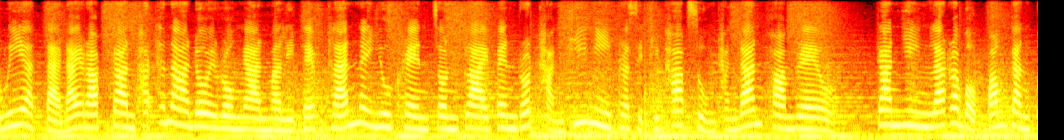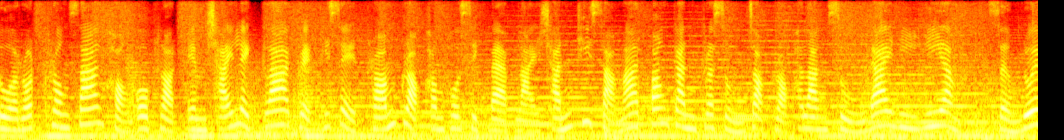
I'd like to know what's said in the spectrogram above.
เวียต แต่ได้รับการพัฒนาโดยโรงงานมาลิเตฟแพลนในยูเครนจนกลายเป็นรถถังที่มีประสิทธิภาพสูงทางด้านความเร็ว การยิงและระบบป้องกันตัวรถโครงสร้างของ O-Plot M ใช้เหล็กกล้าเกรดพิเศษพร้อมกรอบคอมโพสิตแบบหลายชั้นที่สามารถป้องกันกระสุนเจาะเกราะพลังสูงได้ดีเยี่ยม เสริมด้วย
